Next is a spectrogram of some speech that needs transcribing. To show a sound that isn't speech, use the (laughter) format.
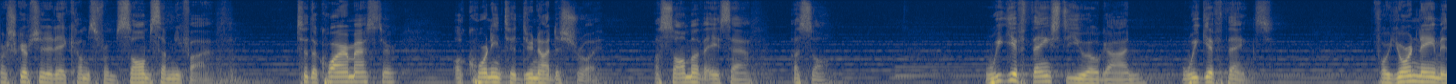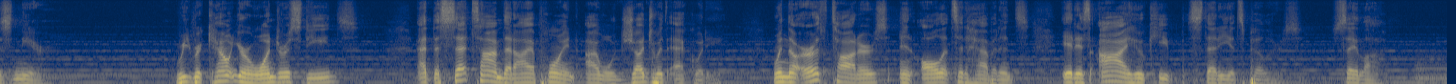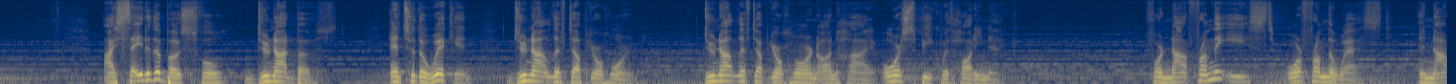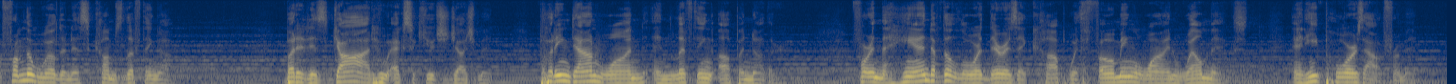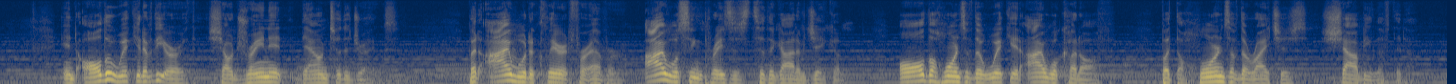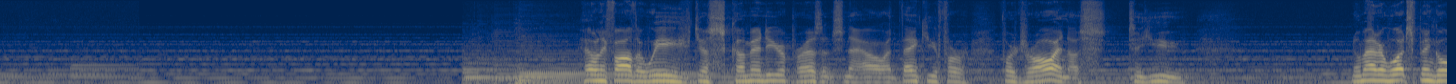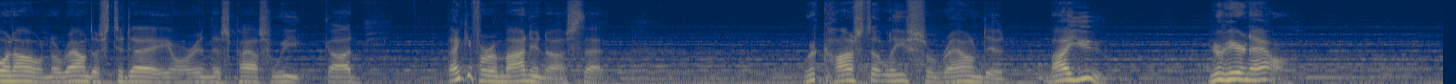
Our scripture today comes from Psalm 75. To the choir master, according to Do Not Destroy, a psalm of Asaph, a song. We give thanks to you, O God. We give thanks, for your name is near. We recount your wondrous deeds. At the set time that I appoint, I will judge with equity. When the earth totters and all its inhabitants, it is I who keep steady its pillars. Selah. I say to the boastful, Do not boast, and to the wicked, Do not lift up your horn. Do not lift up your horn on high, or speak with haughty neck. For not from the east or from the west, and not from the wilderness comes lifting up. But it is God who executes judgment, putting down one and lifting up another. For in the hand of the Lord there is a cup with foaming wine well mixed, and he pours out from it. And all the wicked of the earth shall drain it down to the dregs. But I will declare it forever. I will sing praises to the God of Jacob. All the horns of the wicked I will cut off but the horns of the righteous shall be lifted up. Heavenly Father, we just come into your presence now and thank you for, for drawing us to you. No matter what's been going on around us today or in this past week, God, thank you for reminding us that we're constantly surrounded by you. You're here now.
